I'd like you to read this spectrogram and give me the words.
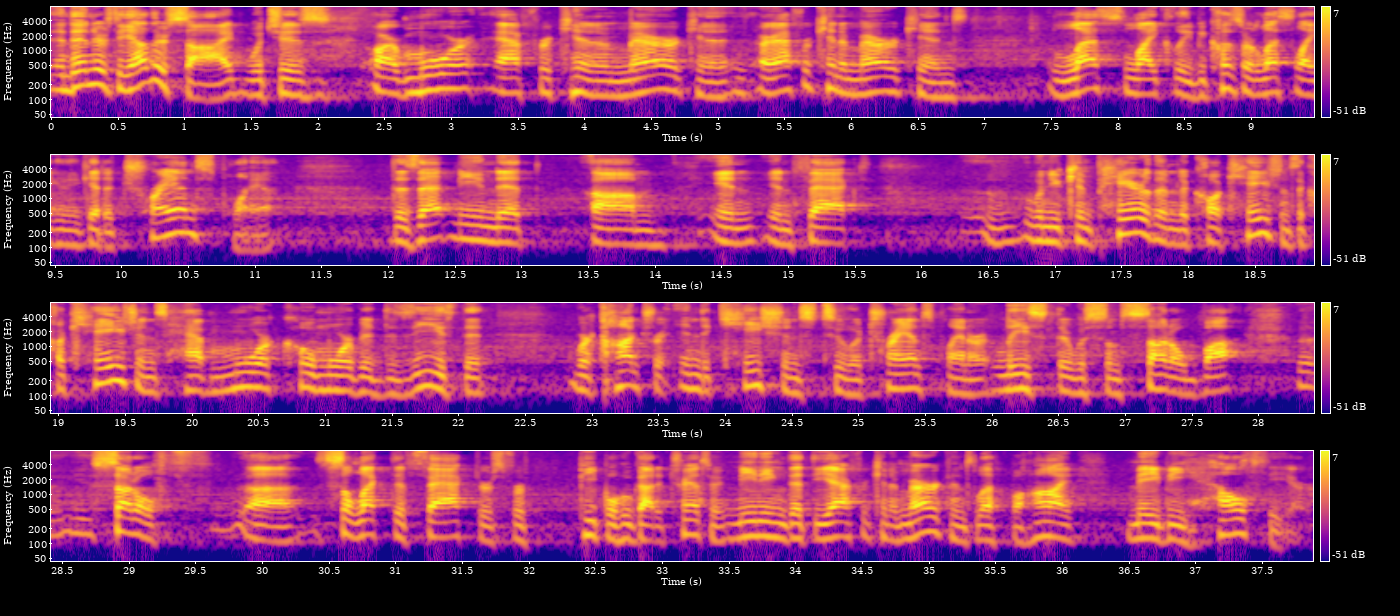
and then there's the other side, which is are more African American, are African Americans less likely, because they're less likely to get a transplant, does that mean that um, in, in fact, when you compare them to Caucasians, the Caucasians have more comorbid disease that were contraindications to a transplant, or at least there was some subtle, subtle uh, selective factors for people who got a transplant, meaning that the African Americans left behind may be healthier.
